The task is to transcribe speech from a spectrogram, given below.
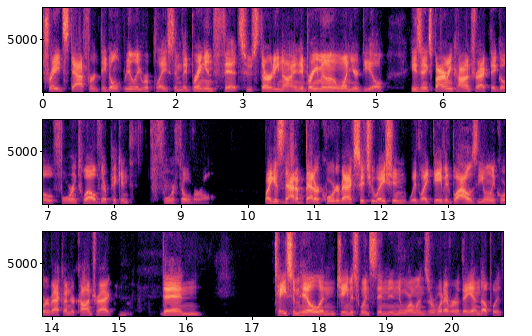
trade Stafford, they don't really replace him. They bring in Fitz, who's 39. They bring him in on a one year deal. He's an expiring contract. They go four and 12. They're picking fourth overall. Like, is that a better quarterback situation with like David Blough is the only quarterback under contract hmm. than Taysom Hill and Jameis Winston in New Orleans or whatever they end up with?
